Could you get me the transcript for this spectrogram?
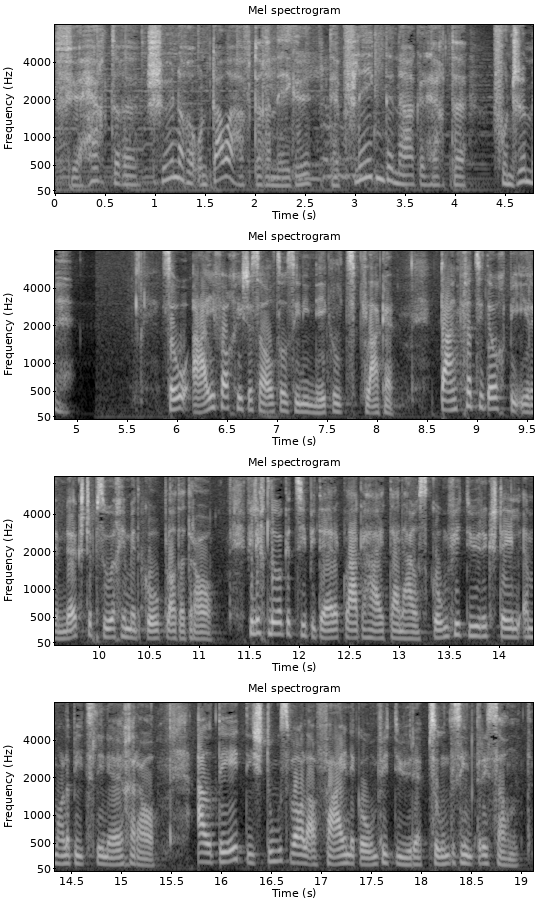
Für härtere, schönere und dauerhaftere Nägel der pflegende Nagelhärter von Jumet. So einfach ist es also, seine Nägel zu pflegen. Denken Sie doch bei Ihrem nächsten Besuch im Gobladen dran. Vielleicht schauen Sie bei dieser Gelegenheit dann auch das Konfitürengestell einmal ein bisschen näher an. Auch dort ist die Auswahl an feinen Konfitüren besonders interessant.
